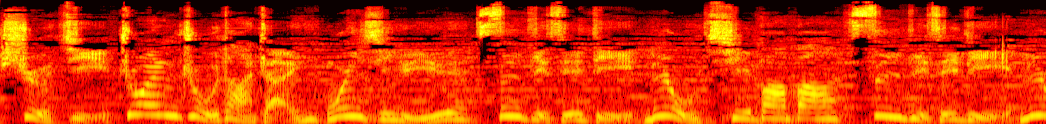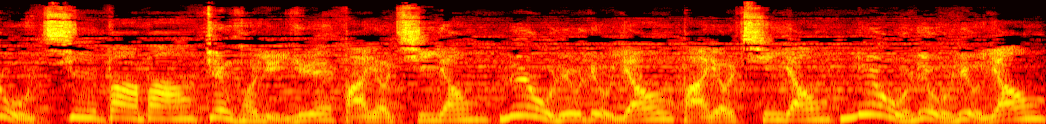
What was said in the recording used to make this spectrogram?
设计，专注大宅。微预约 C D C D 六七八八 C D C D 六七八八电话预约八幺七幺六六六幺八幺七幺六六六幺。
